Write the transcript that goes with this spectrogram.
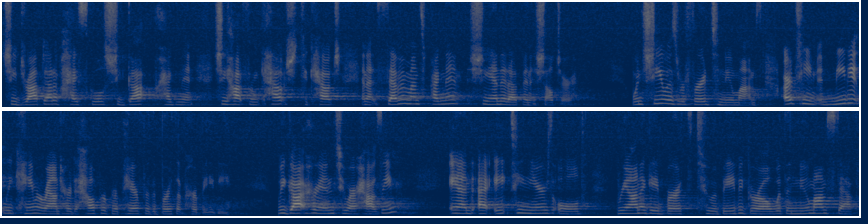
She dropped out of high school, she got pregnant, she hopped from couch to couch, and at seven months pregnant, she ended up in a shelter. When she was referred to New Moms, our team immediately came around her to help her prepare for the birth of her baby. We got her into our housing, and at 18 years old, Brianna gave birth to a baby girl with a new mom staff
